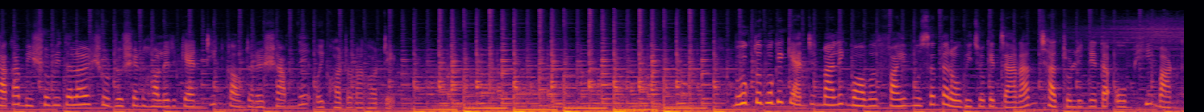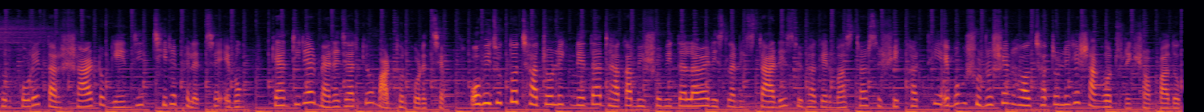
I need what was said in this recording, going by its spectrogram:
ঢাকা বিশ্ববিদ্যালয়ের সূর্যসেন হলের ক্যান্টিন কাউন্টারের সামনে ওই ঘটনা ঘটে। ভুক্তভোগী ক্যান্টিন মালিক মোহাম্মদ ফাহিম হোসেন তার অভিযোগে জানান, ছাত্রলীগ নেতা অভি মারধর করে তার শার্ট ও গেঞ্জি ছিঁড়ে ফেলেছে এবং ক্যান্টিনের ম্যানেজারকেও মারধর করেছে। অভিযুক্ত ছাত্রলীগ নেতা ঢাকা বিশ্ববিদ্যালয়ের ইসলামিক স্টাডিজ বিভাগের মাস্টার্স শিক্ষার্থী এবং সুদর্শন হল ছাত্রলীগের সাংগঠনিক সম্পাদক।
